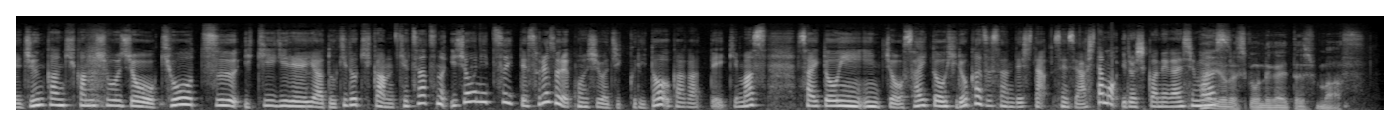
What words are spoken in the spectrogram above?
え循環器科の症状、共通、息切れやドキドキ感、血圧の異常についてそれぞれ今週はじっくりと伺っていきます。斉藤委員委員長、斉藤博和さんでした。先生、明日もよろしくお願いします。はい、よろしくお願いいたします。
